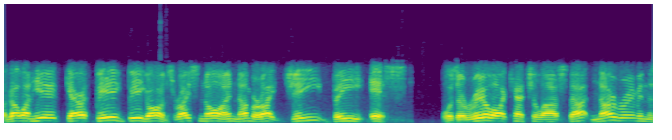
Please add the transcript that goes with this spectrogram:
I got one here, Gareth. Big, big odds. Race nine, number eight, GBS. Was a real eye catcher last start. No room in the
